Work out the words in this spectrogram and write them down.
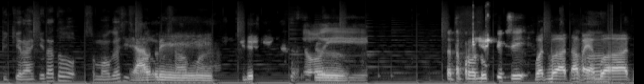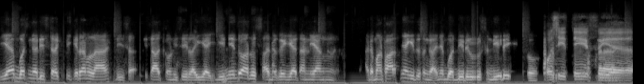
pikiran kita tuh semoga sih selalu bersama. Yoi. Tetap produktif sih buat buat apa ya Heeh. buat ya buat nggak distract pikiran lah di, sa- di saat kondisi lagi kayak gini tuh harus ada kegiatan yang ada manfaatnya gitu seenggaknya buat diri lu sendiri gitu positif Nah. ya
